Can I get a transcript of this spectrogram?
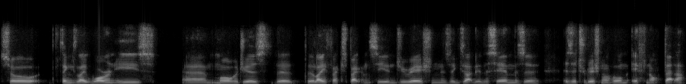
So things like warranties, um, mortgages, the, the life expectancy and duration is exactly the same as a as a traditional home, if not better.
